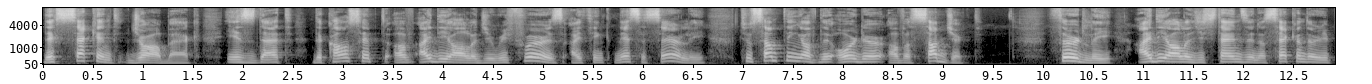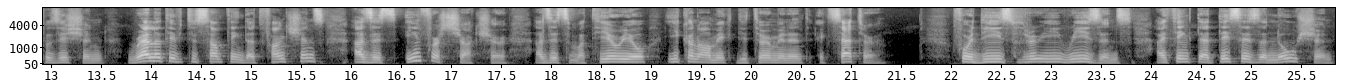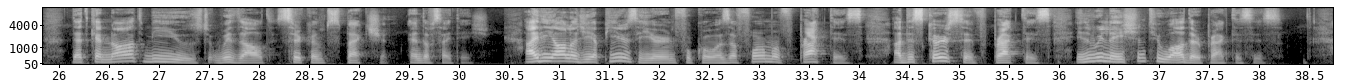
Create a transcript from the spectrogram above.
The second drawback is that the concept of ideology refers, I think necessarily, to something of the order of a subject, Thirdly, ideology stands in a secondary position relative to something that functions as its infrastructure, as its material, economic determinant, etc. For these three reasons, I think that this is a notion that cannot be used without circumspection. End of citation. Ideology appears here in Foucault as a form of practice, a discursive practice in relation to other practices.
